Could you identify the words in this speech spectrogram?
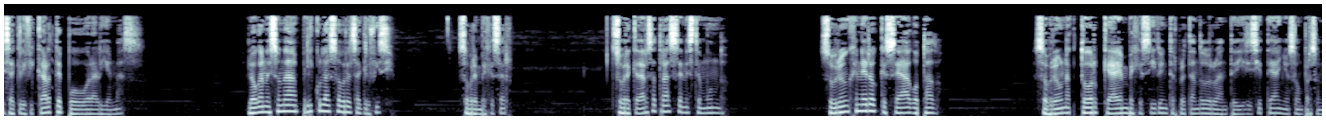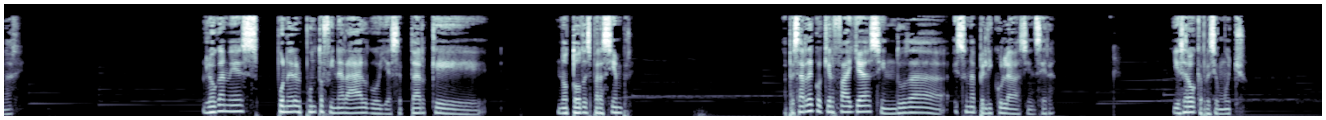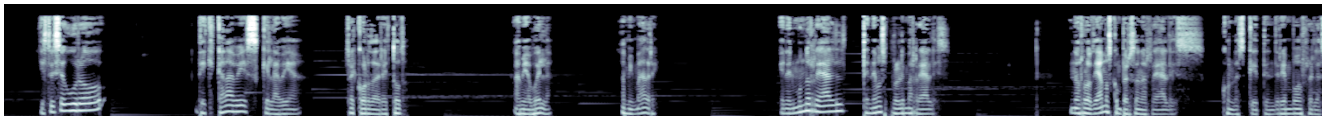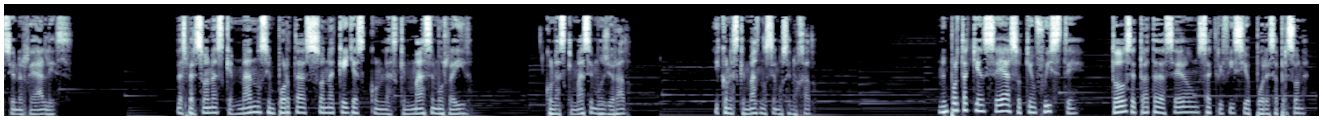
y sacrificarte por alguien más. Logan es una película sobre el sacrificio, sobre envejecer, sobre quedarse atrás en este mundo, sobre un género que se ha agotado, sobre un actor que ha envejecido interpretando durante 17 años a un personaje. Logan es poner el punto final a algo y aceptar que no todo es para siempre. A pesar de cualquier falla, sin duda es una película sincera. Y es algo que aprecio mucho. Y estoy seguro de que cada vez que la vea, recordaré todo. A mi abuela, a mi madre. En el mundo real tenemos problemas reales. Nos rodeamos con personas reales, con las que tendremos relaciones reales. Las personas que más nos importan son aquellas con las que más hemos reído, con las que más hemos llorado y con las que más nos hemos enojado. No importa quién seas o quién fuiste, todo se trata de hacer un sacrificio por esa persona.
